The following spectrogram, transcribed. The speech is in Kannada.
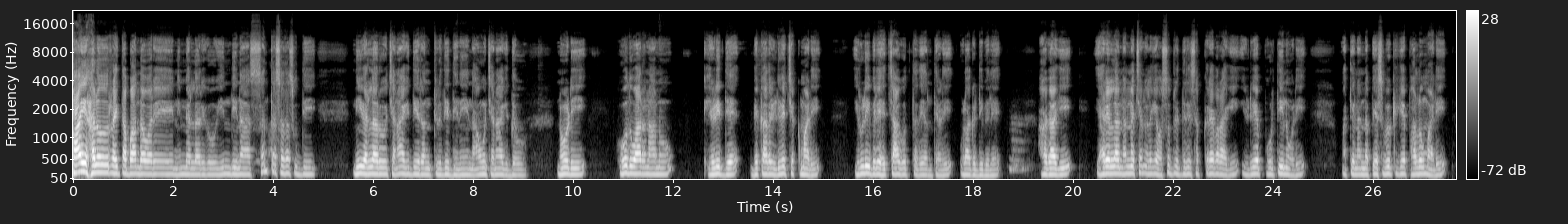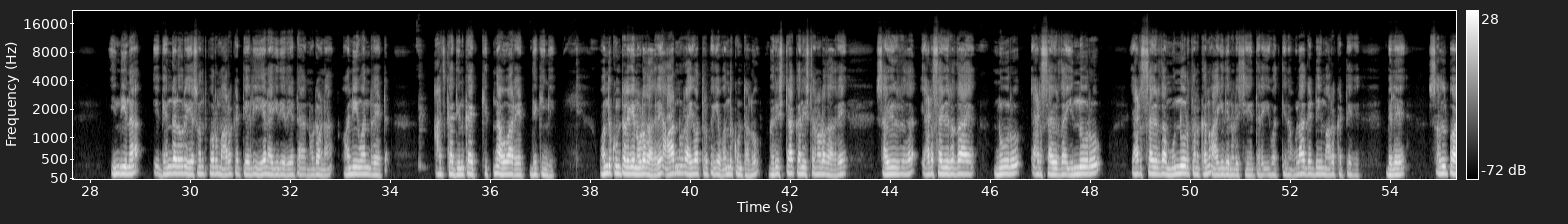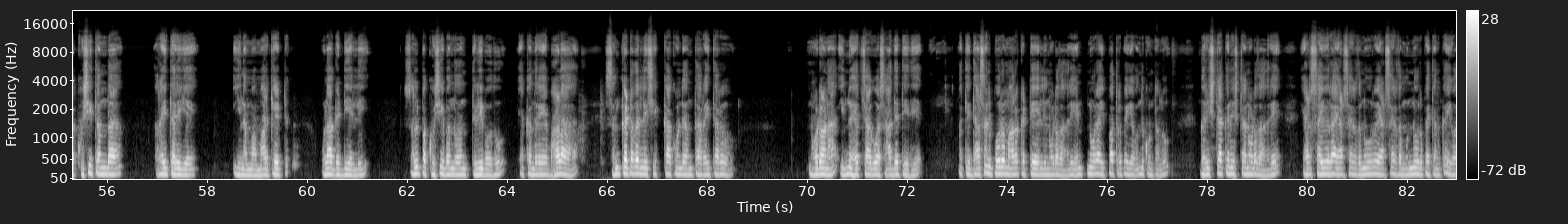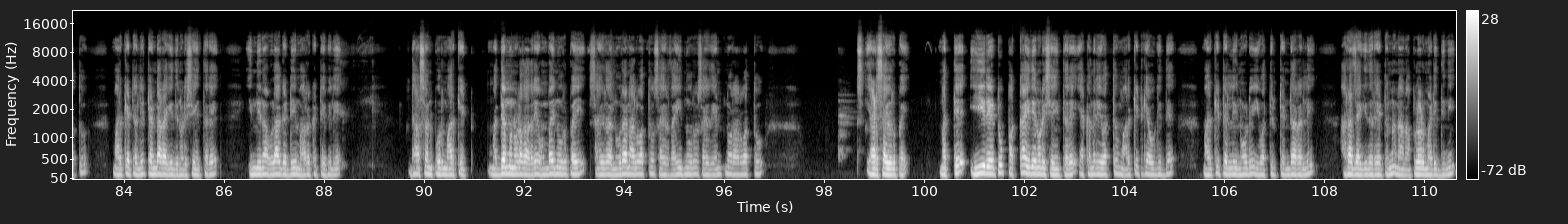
ಹಾಯ್, ಹಲೋ ರೈತ ಬಾಂಧವರೇ, ನಿಮ್ಮೆಲ್ಲರಿಗೂ ಇಂದಿನ ಸಂತಸದ ಸುದ್ದಿ. ನೀವೆಲ್ಲರೂ ಚೆನ್ನಾಗಿದ್ದೀರಂತ ತಿಳಿದಿದ್ದೀನಿ, ನಾವು ಚೆನ್ನಾಗಿದ್ದೆವು. ನೋಡಿ, ಹೋದ ವಾರ ನಾನು ಹೇಳಿದ್ದೆ, ಬೇಕಾದರೆ ಇಡುವೆ ಚೆಕ್ ಮಾಡಿ. ಈರುಳ್ಳಿ ಬೆಲೆ ಹೆಚ್ಚಾಗುತ್ತದೆ ಅಂತೇಳಿ, ಉಳ್ಳಾಗಡ್ಡಿ ಬೆಲೆ. ಹಾಗಾಗಿ, ಯಾರೆಲ್ಲ ನನ್ನ ಚಾನಲ್ಗೆ ಹೊಸಬ್ರಿದ್ದೀರಿ ಸಬ್ಸ್ಕ್ರೈಬರ್ ಆಗಿ, ಇಡುವೆ ಪೂರ್ತಿ ನೋಡಿ, ಮತ್ತು ನನ್ನ ಫೇಸ್ಬುಕ್ಕಿಗೆ ಫಾಲೋ ಮಾಡಿ. ಇಂದಿನ ಈ ಬೆಂಗಳೂರು ಯಶವಂತಪುರ ಮಾರುಕಟ್ಟೆಯಲ್ಲಿ ಏನಾಗಿದೆ ರೇಟ ನೋಡೋಣ. ಒನಿ ಒನ್ ರೇಟ್. ಆಜ್ಕ ದಿನಕ ಕಿತ್ನ ಹೂವ ರೇಟ್ ದಿಕ್ಕಿಂಗಿ. ಒಂದು ಕುಂಟಲ್ಗೆ ನೋಡೋದಾದರೆ ಆರುನೂರ ಐವತ್ತು ರೂಪಾಯಿಗೆ ಒಂದು ಕುಂಟಲು ಗರಿಷ್ಠ ಕನಿಷ್ಠ ನೋಡೋದಾದರೆ ಸಾವಿರದ ಎರಡು ಸಾವಿರದ ನೂರು, ಎರಡು ಸಾವಿರದ ಇನ್ನೂರು, ಎರಡು ಸಾವಿರದ ಮುನ್ನೂರು ತನಕನೂ ಆಗಿದೆ ನೋಡಿ ಸ್ನೇಹಿತರೆ. ಇವತ್ತಿನ ಉಳ್ಳಾಗಡ್ಡಿ ಮಾರುಕಟ್ಟೆ ಬೆಲೆ ಸ್ವಲ್ಪ ಖುಷಿ ತಂದ ರೈತರಿಗೆ ಈ ನಮ್ಮ ಮಾರ್ಕೆಟ್ ಉಳ್ಳಾಗಡ್ಡಿಯಲ್ಲಿ ಸ್ವಲ್ಪ ಖುಷಿ ಬಂದದಂತ ತಿಳಿಬೋದು. ಯಾಕಂದರೆ ಬಹಳ ಸಂಕಟದಲ್ಲಿ ಸಿಕ್ಕಾಕೊಂಡಂಥ ರೈತರು ನೋಡೋಣ, ಇನ್ನೂ ಹೆಚ್ಚಾಗುವ ಸಾಧ್ಯತೆ ಇದೆ. ಮತ್ತು ದಾಸನಪುರ ಮಾರುಕಟ್ಟೆಯಲ್ಲಿ ನೋಡೋದಾದರೆ ಎಂಟುನೂರ ಇಪ್ಪತ್ತು ರೂಪಾಯಿಗೆ ಒಂದು ಕ್ವಿಂಟಲು, ಗರಿಷ್ಠ ಕನಿಷ್ಠ ನೋಡೋದಾದರೆ ಎರಡು ಸಾವಿರ, ಎರಡು ಸಾವಿರದ ನೂರು, ಎರಡು ಸಾವಿರದ ಮುನ್ನೂರು ರೂಪಾಯಿ ತನಕ ಇವತ್ತು ಮಾರ್ಕೆಟಲ್ಲಿ ಟೆಂಡರ್ ಆಗಿದೆ ನೋಡಿ ಸ್ನೇಹಿತರೆ. ಇಂದಿನ ಉಳ್ಳಾಗಡ್ಡಿ ಮಾರುಕಟ್ಟೆ ಬೆಲೆ. ದಾಸನ್ಪುರ್ ಮಾರ್ಕೆಟ್. ಮಧ್ಯಮ ನೋಡೋದಾದರೆ ಒಂಬೈನೂರು ರೂಪಾಯಿ, ಸಾವಿರದ ನೂರ ನಲ್ವತ್ತು, ಸಾವಿರದ ಐದುನೂರು, ಸಾವಿರದ ಎಂಟುನೂರ ಅರವತ್ತು, ಎರಡು ಸಾವಿರ ರೂಪಾಯಿ. ಮತ್ತು ಈ ರೇಟು ಪಕ್ಕಾ ಇದೆ ನೋಡಿ ಸ್ನೇಹಿತರೆ. ಯಾಕಂದರೆ ಇವತ್ತು ಮಾರ್ಕೆಟ್ಗೆ ಹೋಗಿದ್ದೆ. ಮಾರ್ಕೆಟಲ್ಲಿ ನೋಡಿ ಇವತ್ತಿನ ಟೆಂಡರಲ್ಲಿ ಹರಾಜಾಗಿದ್ದ ರೇಟನ್ನು ನಾನು ಅಪ್ಲೋಡ್ ಮಾಡಿದ್ದೀನಿ.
